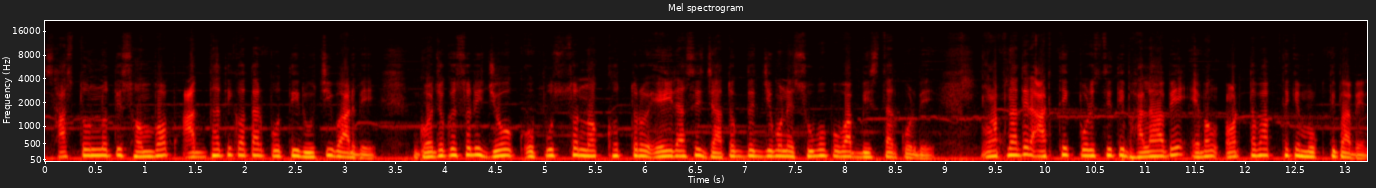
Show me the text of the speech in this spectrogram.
স্বাস্থ্য উন্নতি সম্ভব, আধ্যাত্মিকতার প্রতি রুচি বাড়বে। গজকেশরী যোগ ও পুষ্য নক্ষত্র এই রাশির জাতকদের জীবনে শুভ প্রভাব বিস্তার করবে। আপনাদের আর্থিক পরিস্থিতি ভালো হবে এবং অর্থাভাব থেকে মুক্তি পাবেন।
